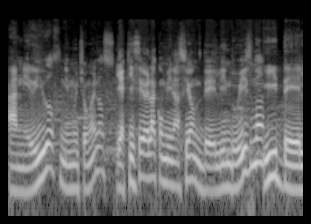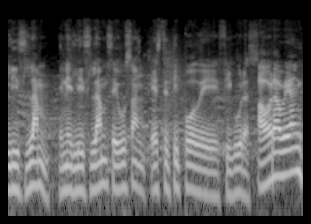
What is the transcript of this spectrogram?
añadidos ni mucho menos. Y aquí se ve la combinación del hinduismo y del islam. En el islam se usan este tipo de figuras. Ahora vean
